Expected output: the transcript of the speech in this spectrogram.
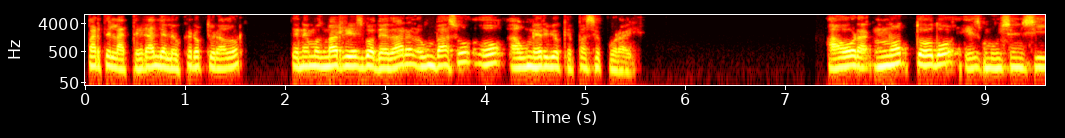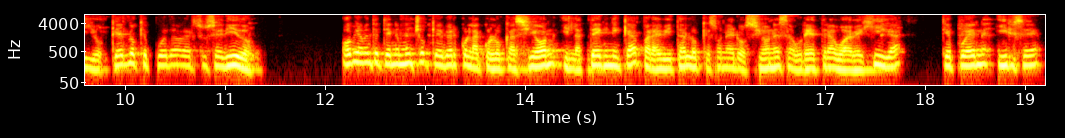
parte lateral del agujero obturador, tenemos más riesgo de dar a un vaso o a un nervio que pase por ahí. Ahora, no todo es muy sencillo. ¿Qué es lo que puede haber sucedido? Obviamente tiene mucho que ver con la colocación y la técnica para evitar lo que son erosiones a uretra o a vejiga, que pueden irse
